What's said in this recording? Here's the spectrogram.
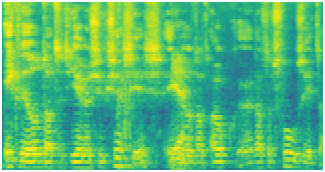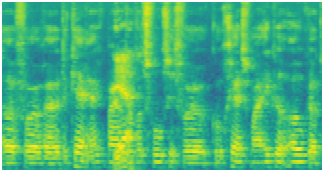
ik wil dat het hier een succes is. Ik wil dat ook eh, dat het vol zit eh, voor eh, de kerk, maar dat het vol zit voor het congres. Maar ik wil ook dat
